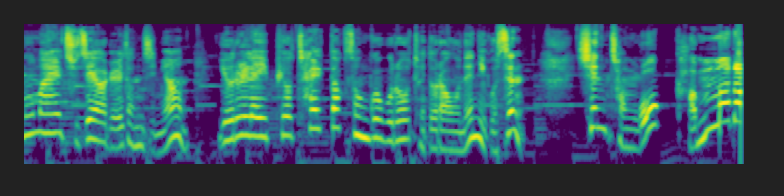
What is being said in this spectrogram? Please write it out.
아무 말 주제어를 던지면 요를레이표 찰떡 선곡으로 되돌아오는 이곳은 신청곡 감마당!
